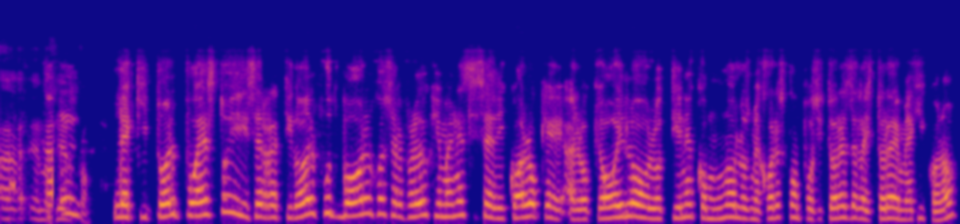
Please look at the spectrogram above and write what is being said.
ah, en lo cierto. le quitó el puesto y se retiró del fútbol José Alfredo Jiménez y se dedicó a lo que, a lo que hoy lo, lo tiene como uno de los mejores compositores de la historia de México, ¿no?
